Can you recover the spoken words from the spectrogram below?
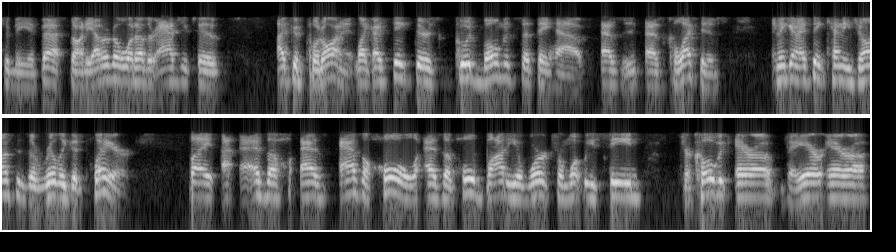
to me at best, Donnie. I don't know what other adjective I could put on it. Like I think there's good moments that they have as as collectives, and again, I think Kenny Johnson's a really good player. But as a as as a whole, as a whole body of work from what we've seen, Jurkovec era, Veilleux era,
